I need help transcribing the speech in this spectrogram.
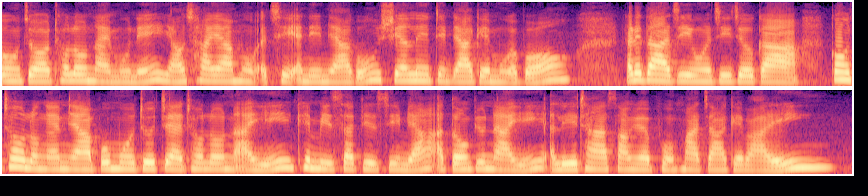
ကုန်ကျော်ထုတ်လုပ်နိုင်မှုနဲ့ရောင်းချရမှုအခြေအနေများကိုရှင်းလင်းတင်ပြခဲ့မှုအပေါ်ဒိတာကြီးဝန်ကြီးချုပ်ကကုန်ချုပ်လုပ်ငန်းများပုံမတိုးတက်ထုတ်လုပ်နိုင်ရင်ခင်မီဆက်ပစ္စည်းများအသုံးပြုနိုင်ရင်အလေးထားဆောင်ရွက်ဖို့မှာကြားခဲ့ပါတယ်။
